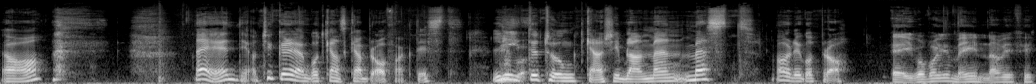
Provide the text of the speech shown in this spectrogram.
ja. Nej, det, jag tycker det har gått ganska bra faktiskt. Lite tungt kanske ibland, men mest har det gått bra. Eivor var ju med innan vi fick...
